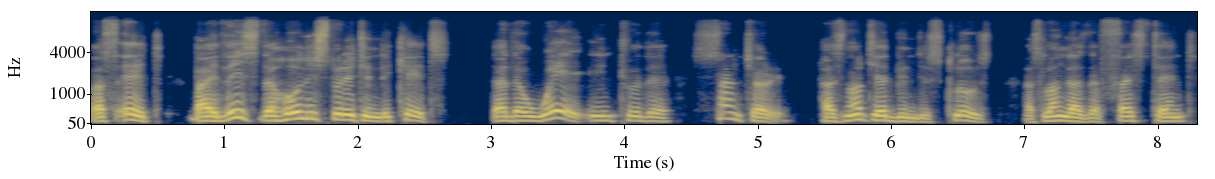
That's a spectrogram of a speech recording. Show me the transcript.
Verse 8 By this, the Holy Spirit indicates that the way into the sanctuary has not yet been disclosed as long as the first tent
